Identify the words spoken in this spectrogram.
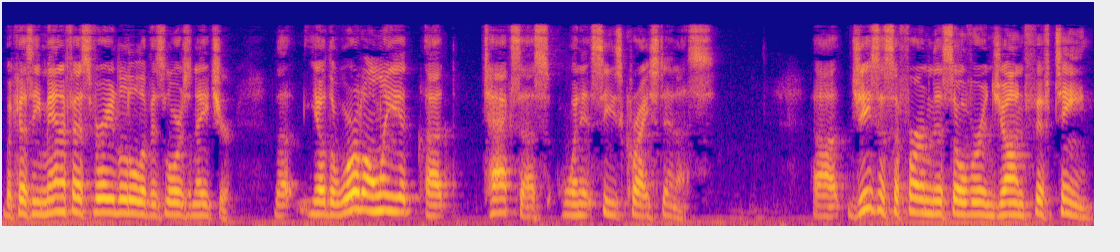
because he manifests very little of his Lord's nature. The, you know, the world only uh, attacks us when it sees Christ in us. Uh, Jesus affirmed this over in John 15,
